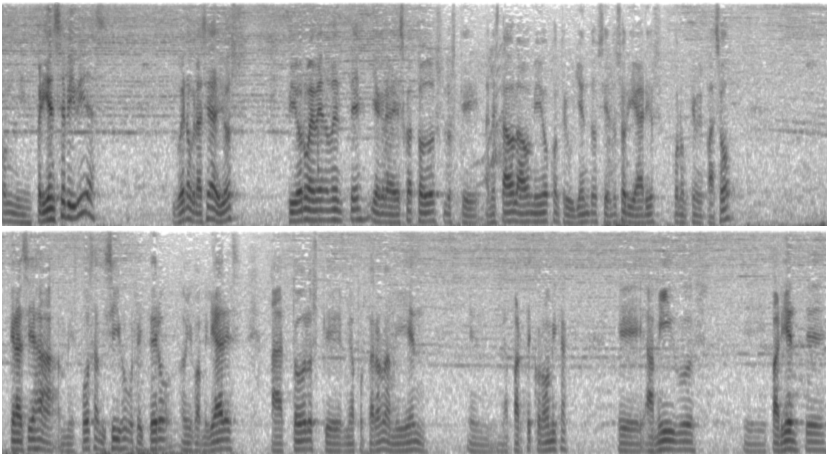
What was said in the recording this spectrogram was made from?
con mis experiencias vividas. Y bueno, gracias a Dios, pido nuevamente y agradezco a todos los que han estado al lado mío contribuyendo, siendo solidarios con lo que me pasó. Gracias a mi esposa, a mis hijos, reitero, a mis familiares, a todos los que me aportaron a mí en, la parte económica, eh, amigos, eh, parientes,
